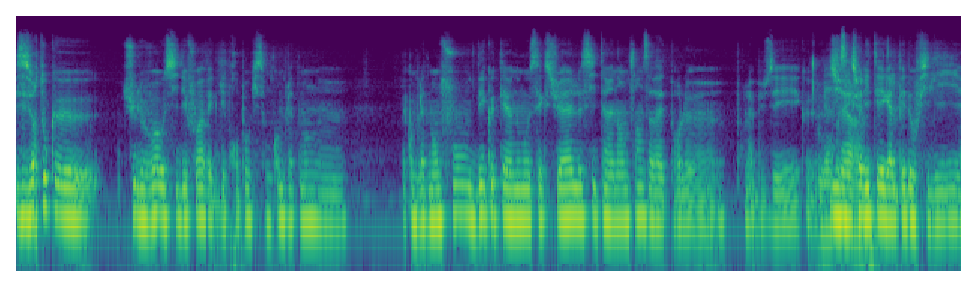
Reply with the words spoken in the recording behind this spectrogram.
Mais c'est surtout que tu le vois aussi des fois avec des propos qui sont complètement, euh, complètement fous. Dès que t'es un homosexuel, si t'as un enfant, ça va être pour le pour l'abuser, que Bien sûr. homosexualité égale pédophilie.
